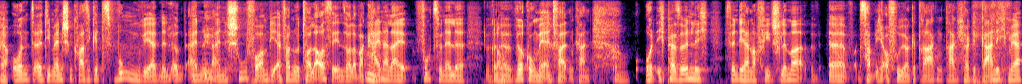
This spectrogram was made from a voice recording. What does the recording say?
Ja. und äh, die Menschen quasi gezwungen werden in irgendeine eine Schuhform, die einfach nur toll aussehen soll, aber keinerlei funktionelle Genau. äh, Wirkung mehr entfalten kann. Und ich persönlich finde ja noch viel schlimmer, äh, das habe ich auch früher getragen, trage ich heute gar nicht mehr,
